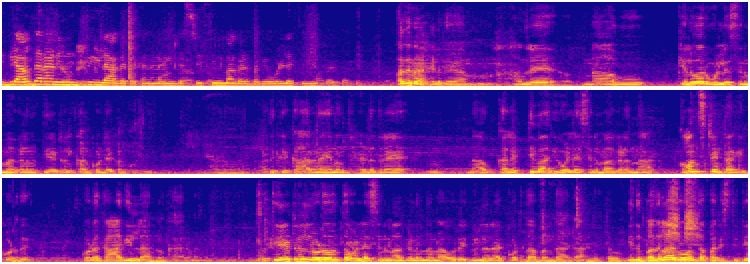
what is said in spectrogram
ಇದು ಯಾವ ತರ ನಿಮ್ಗೆ ಫೀಲ್ ಆಗುತ್ತೆ ಕನ್ನಡ ಇಂಡಸ್ಟ್ರಿ ಸಿನಿಮಾಗಳ ಬಗ್ಗೆ ಒಳ್ಳೆ ಸಿನಿಮಾಗಳ ಬಗ್ಗೆ? ಅದನ್ನ ಹೇಳಿದೆ ಅಂದರೆ ನಾವು ಕೆಲವಾರು ಒಳ್ಳೆ ಸಿನಿಮಾಗಳನ್ನು ಥಿಯೇಟ್ರಲ್ಲಿ ಕಳ್ಕೊಂಡೇ ಕಳ್ಕೊತೀವಿ. ಅದಕ್ಕೆ ಕಾರಣ ಏನು ಅಂತ ಹೇಳಿದ್ರೆ ನಾವು ಕಲೆಕ್ಟಿವ್ ಆಗಿ ಒಳ್ಳೆ ಸಿನಿಮಾಗಳನ್ನ ಕಾನ್ಸ್ಟೆಂಟ್ ಆಗಿ ಕೊಡದೆ ಕೊಡಕ್ಕಾಗಿಲ್ಲ ಅನ್ನೋ ಕಾರಣ. ಸೊ ಥಿಯೇಟ್ರಲ್ಲಿ ನೋಡುವಂತ ಒಳ್ಳೆ ಸಿನಿಮಾಗಳನ್ನ ನಾವು ರೆಗ್ಯುಲರ್ ಆಗಿ ಕೊಡ್ತಾ ಬಂದಾಗ ಇದು ಬದಲಾಗುವಂತ ಪರಿಸ್ಥಿತಿ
